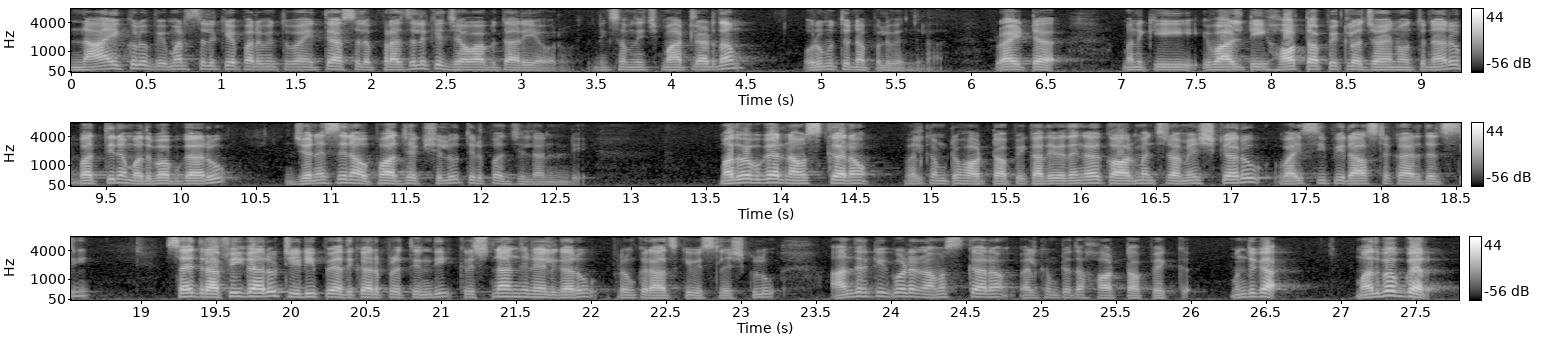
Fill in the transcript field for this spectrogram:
నాయకులు విమర్శలకే పరిమితం అయితే అసలు ప్రజలకి జవాబుదారీ ఎవరు? దీనికి సంబంధించి మాట్లాడదాం. ఉరుముతున్న పులివెందుల. రైట్ uh, మనకి ఇవాళ హాట్ టాపిక్లో జాయిన్ అవుతున్నారు బత్తిన మధుబాబు గారు జనసేన ఉపాధ్యక్షులు తిరుపతి జిల్లా నుండి. మధుబాబు గారు నమస్కారం. వెల్కమ్ టు హాట్ టాపిక్ అదేవిధంగా కార్మెంట్స్ రమేష్ గారు వైసీపీ రాష్ట్ర కార్యదర్శి సైద్ రఫీ గారు టీడీపీ అధికార ప్రతినిధి కృష్ణాంజనేయులు గారు ప్రముఖ రాజకీయ విశ్లేషకులు. అందరికీ కూడా నమస్కారం. Welcome to the hot topic ముందుగా మధుబాబు గారు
